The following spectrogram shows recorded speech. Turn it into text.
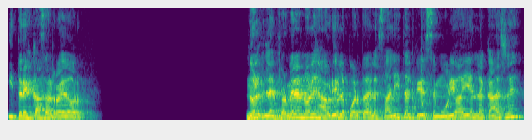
y tres casas alrededor. No, la enfermera no les abrió la puerta de la salita, el pibe se murió ahí en la calle.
